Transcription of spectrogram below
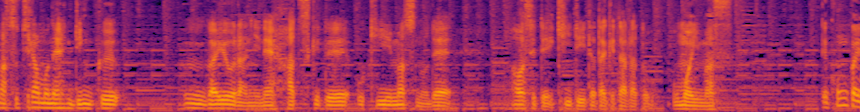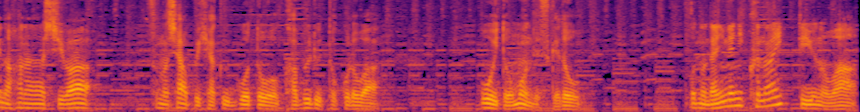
まあ、そちらもね、リンク、概要欄にね、貼っ付けておきますので、合わせて聞いていただけたらと思います。で、今回の話は、そのシャープ105と被るところは多いと思うんですけど、この何々くないっていうのは、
